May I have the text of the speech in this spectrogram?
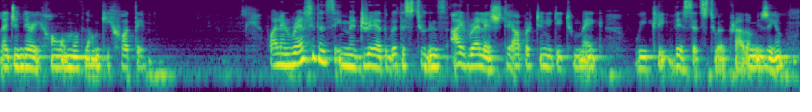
legendary home of Don Quixote. While in residence in Madrid with the students, I relished the opportunity to make weekly visits to El Prado Museum.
